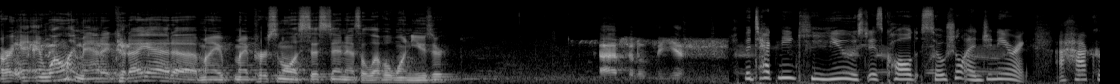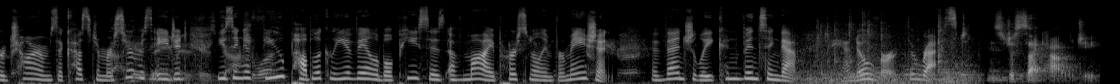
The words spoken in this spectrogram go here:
All right, and, and while I'm at it, could I add uh, my, my personal assistant as a level one user? Absolutely, yes. The technique he used is called social engineering. A hacker charms a customer service agent using a few publicly available pieces of my personal information, eventually convincing them to hand over the rest. It's just psychology.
